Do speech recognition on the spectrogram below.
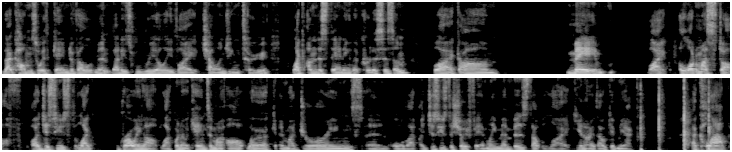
that comes with game development that is really like challenging too. Like understanding the criticism. Like, um, me, like a lot of my stuff, I just used to like growing up, like when it came to my artwork and my drawings and all that, I just used to show family members that were like, you know, they'll give me a, a clap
